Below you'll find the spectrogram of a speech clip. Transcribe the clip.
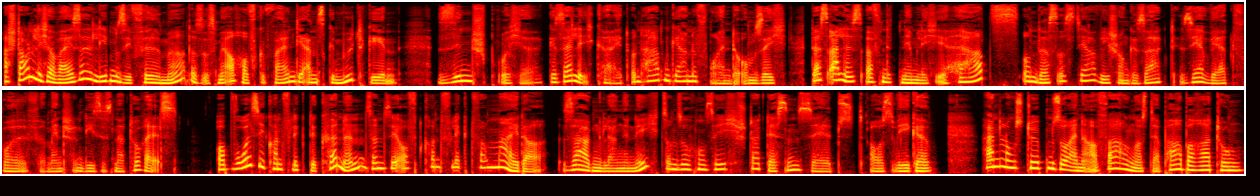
Erstaunlicherweise lieben sie Filme, das ist mir auch aufgefallen, die ans Gemüt gehen. Sinnsprüche, Geselligkeit und haben gerne Freunde um sich. Das alles öffnet nämlich ihr Herz und das ist ja, wie schon gesagt, sehr wertvoll für Menschen dieses Naturells. Obwohl sie Konflikte können, sind sie oft Konfliktvermeider, sagen lange nichts und suchen sich stattdessen selbst Auswege. Handlungstypen, so eine Erfahrung aus der Paarberatung,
